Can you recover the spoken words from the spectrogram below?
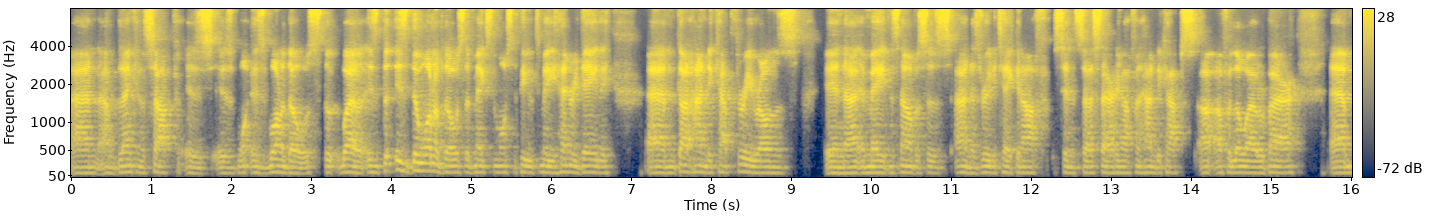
And and Blenkinsop is is one is one of those. Well, is the is the one of those that makes the most appeal to me. Henry Daly, um, got handicap three runs in uh, in maidens novices and has really taken off since uh, starting off in handicaps uh, off a low hour bar. Um,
